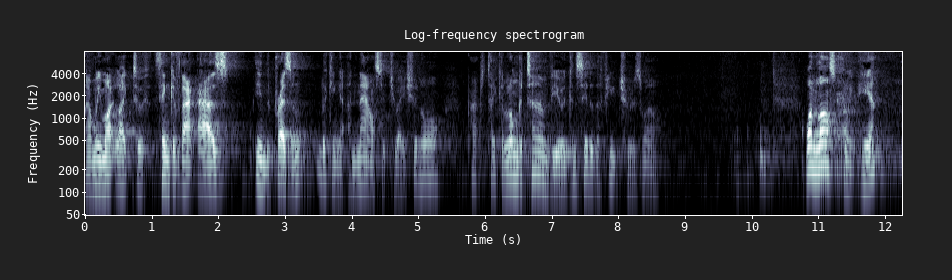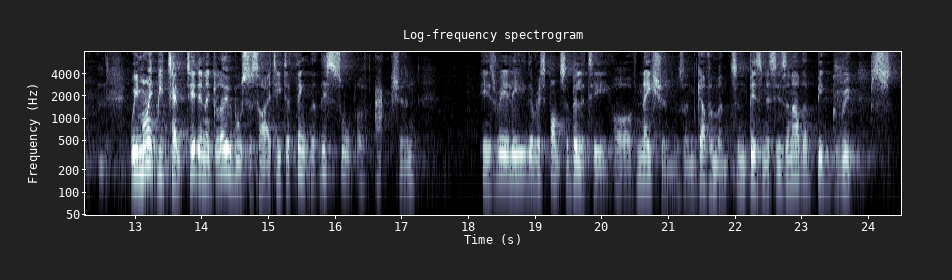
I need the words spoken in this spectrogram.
And we might like to think of that as in the present, looking at a now situation, or perhaps take a longer term view and consider the future as well. One last point here. We might be tempted in a global society to think that this sort of action is really the responsibility of nations and governments and businesses and other big groups.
